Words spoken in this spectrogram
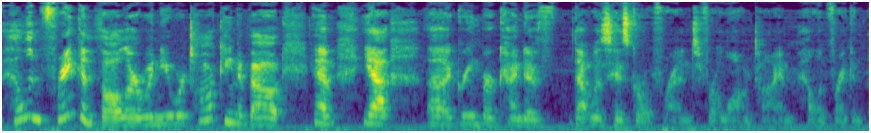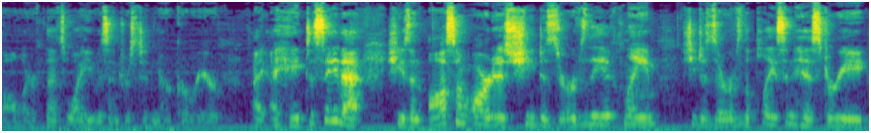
Helen Frankenthaler when you were talking about him, yeah, uh, Greenberg kind of that was his girlfriend for a long time, Helen Frankenthaler. That's why he was interested in her career. I, I hate to say that. She's an awesome artist. She deserves the acclaim. She deserves the place in history.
